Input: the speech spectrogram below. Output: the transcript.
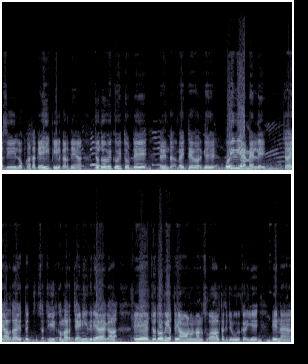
ਅਸੀਂ ਲੋਕਾਂ ਤੱਕ ਇਹੀ ਅਪੀਲ ਕਰਦੇ ਆ ਜਦੋਂ ਵੀ ਕੋਈ ਤੁਹਾਡੇ ਨਰਿੰਦਰ ਇੱਥੇ ਵਰਗੇ ਕੋਈ ਵੀ ਐਮਐਲਏ ਚਾਹੇ ਆਪਦਾ ਇੱਥੇ ਸਰਜੀਤ ਕੁਮਾਰ ਜੈਣੀ ਵੀ ਰਿਹਾ ਹੈਗਾ ਇਹ ਜਦੋਂ ਵੀ ਇੱਥੇ ਆਉਣ ਉਹਨਾਂ ਨੂੰ ਸਵਾਲ ਤੱਕ ਜ਼ਰੂਰ ਕਰੀਏ। ਇਹਨਾਂ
